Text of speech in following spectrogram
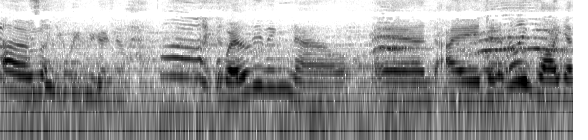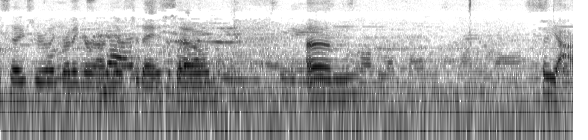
Um, Get away from you guys now. we're leaving now, and I didn't really vlog yesterday because we were like running around yesterday. So, um, so yeah.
